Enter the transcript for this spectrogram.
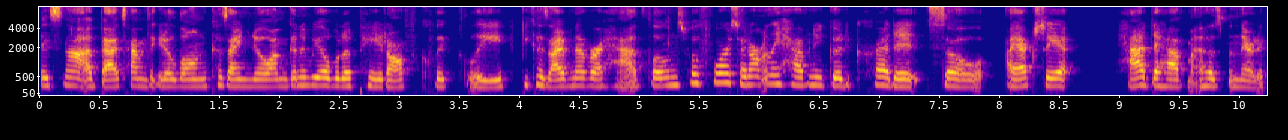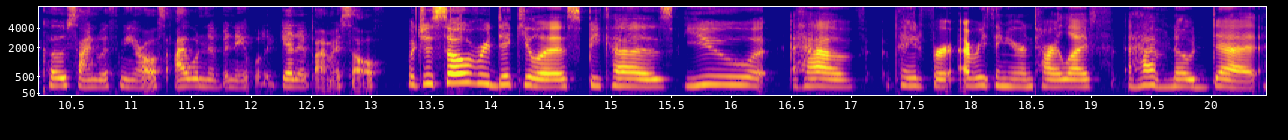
it's not a bad time to get a loan because I know I'm going to be able to pay it off quickly because I've never had loans before. So I don't really have any good credit. So I actually had to have my husband there to co sign with me, or else I wouldn't have been able to get it by myself. Which is so ridiculous because you have paid for everything your entire life, have no debt,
